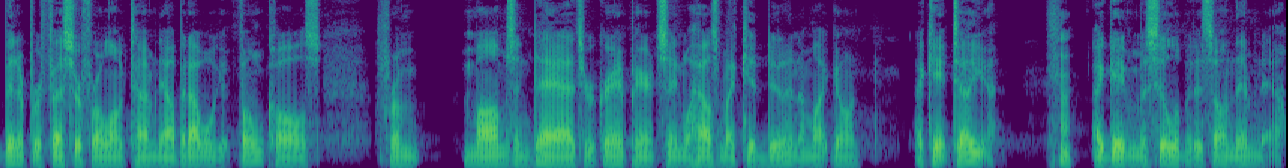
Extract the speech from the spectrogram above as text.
been a professor for a long time now, but I will get phone calls from moms and dads or grandparents saying, Well, how's my kid doing? I'm like going, I can't tell you. I gave them a syllabus. It's on them now.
